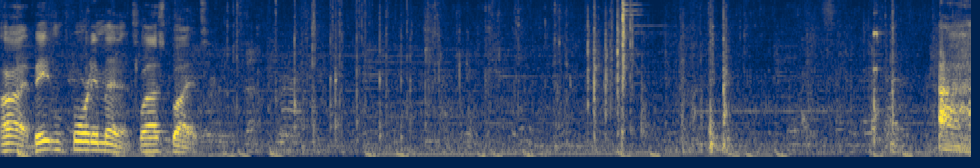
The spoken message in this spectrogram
All right, beaten 40 minutes, last bites. Ah.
